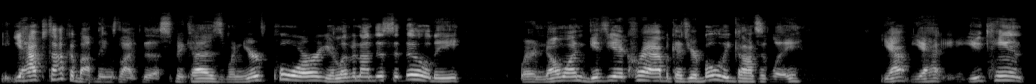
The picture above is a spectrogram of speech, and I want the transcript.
You have to talk about things like this because when you're poor, you're living on disability, where no one gives you a crap because you're bullied constantly. Yeah, yeah, you can't.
